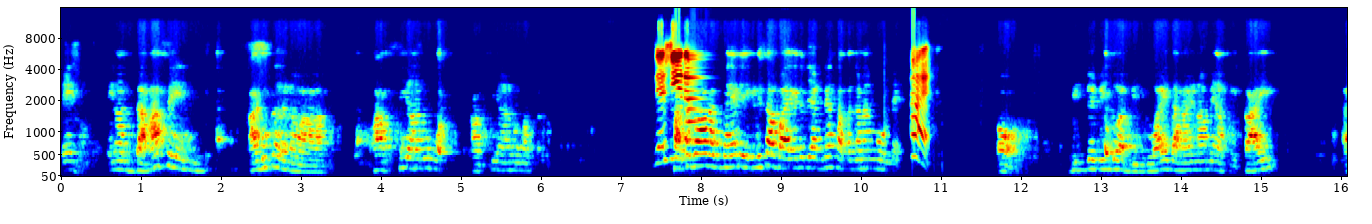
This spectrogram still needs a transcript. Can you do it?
එහෙනම් එහෙනම් 16න් අඩු කරනවා 790 790 දෙසියට සත ගණනක් නැහැ ඒක නිසා බය වෙන දෙයක් නෑ සත ගණන් ඕනේ හය. ඔව්. බිංදුව බිංදුව බිංදුවයි 19ක් එකයි. අ,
